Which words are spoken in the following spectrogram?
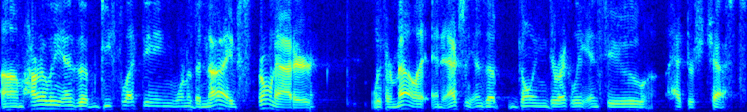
Um, Harley ends up deflecting one of the knives thrown at her with her mallet, and it actually ends up going directly into Hector's chest.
